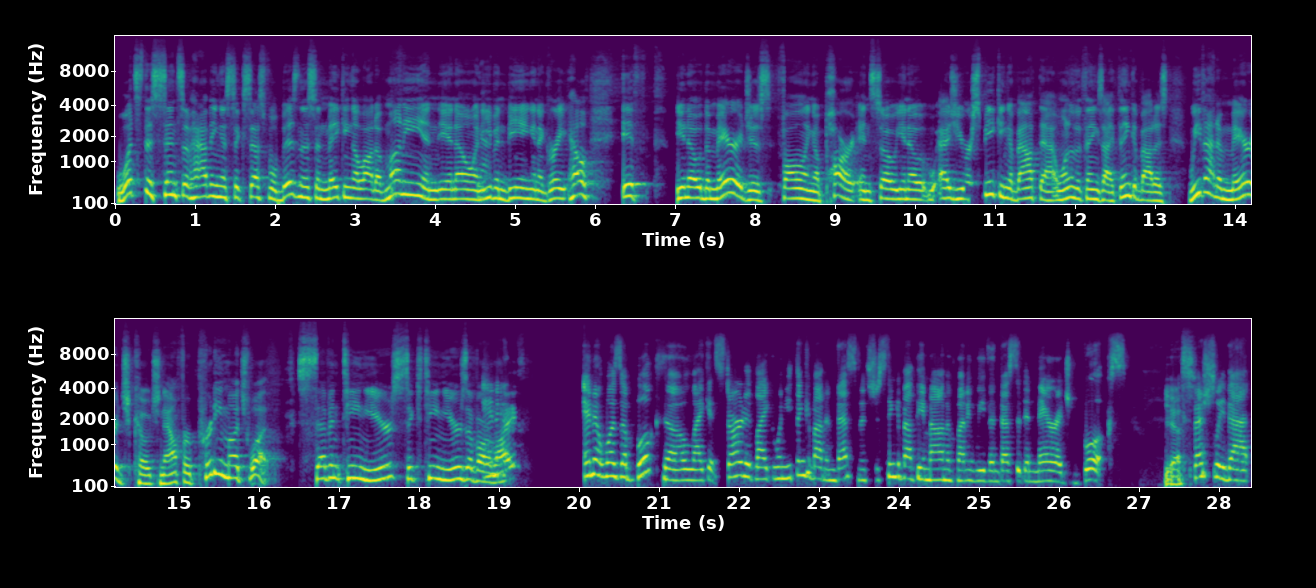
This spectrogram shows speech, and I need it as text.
what's the sense of having a successful business and making a lot of money and you know and yeah. even being in a great health if you know the marriage is falling apart? And so you know as you were speaking about that one of the things i think about is we've had a marriage coach now for pretty much what? 17 years 16 years of our and life? it, and it was a book though. Like it started like when you think about investments just think about the amount of money we've invested in marriage books. Yes. Especially that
